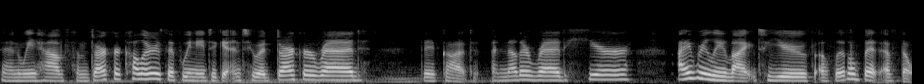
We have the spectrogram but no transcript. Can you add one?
Then we have some darker colors if we need to get into a darker red. They've got another red here. I really like to use a little bit of the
